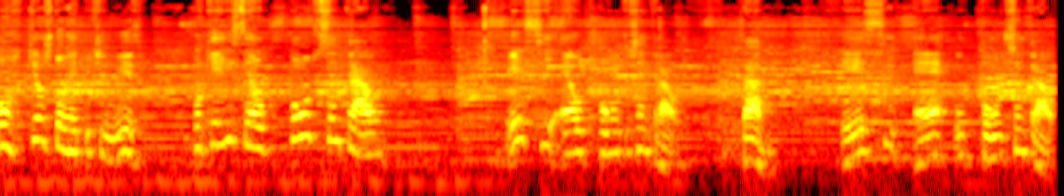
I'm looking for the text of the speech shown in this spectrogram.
por que eu estou repetindo isso? Porque isso é o ponto central. Esse é o ponto central, sabe? Esse é o ponto central.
